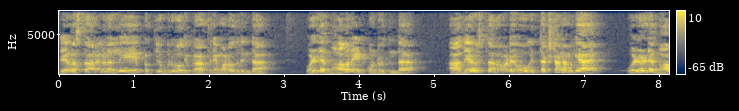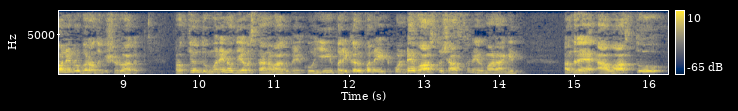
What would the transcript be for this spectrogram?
ದೇವಸ್ಥಾನಗಳಲ್ಲಿ ಪ್ರತಿಯೊಬ್ಬರು ಹೋಗಿ ಪ್ರಾರ್ಥನೆ ಮಾಡೋದ್ರಿಂದ ಒಳ್ಳೆ ಭಾವನೆ ಇಟ್ಕೊಂಡಿರೋದ್ರಿಂದ ಆ ದೇವಸ್ಥಾನ ಒಡೆ ಹೋಗಿದ ತಕ್ಷಣ ನಮಗೆ ಒಳ್ಳೊಳ್ಳೆ ಭಾವನೆಗಳು ಬರೋದಕ್ಕೆ ಶುರು ಆಗುತ್ತೆ. ಪ್ರತಿಯೊಂದು ಮನೆನೂ ದೇವಸ್ಥಾನವಾಗಬೇಕು. ಈ ಪರಿಕಲ್ಪನೆ ಇಟ್ಕೊಂಡೇ ವಾಸ್ತುಶಾಸ್ತ್ರ ನಿರ್ಮಾಣ ಆಗಿದೆ. ಅಂದ್ರೆ ಆ ವಾಸ್ತು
